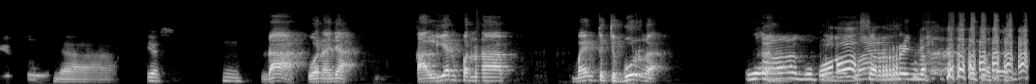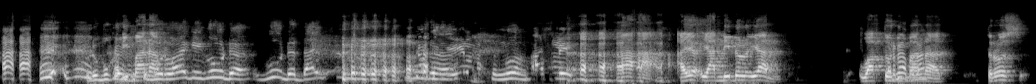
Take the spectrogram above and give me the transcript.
gitu Ya, yes. Nah, gua nanya, kalian pernah main kecebur nggak? Wah, gue pernah Wah, banget. sering banget. Udah bukan Di mana? kecebur lagi, gue udah gue udah diving. Gua udah tenggelam. Asli. Nah, ayo Yandi dulu Yan. Waktu di mana? Terus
